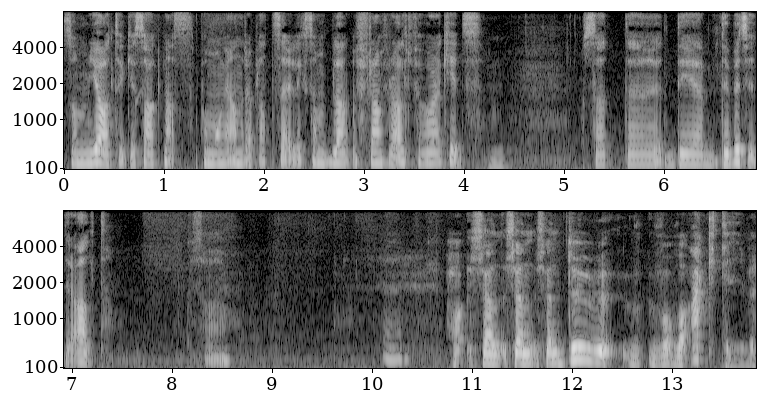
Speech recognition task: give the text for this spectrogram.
som jag tycker saknas på många andra platser. Liksom bland, framförallt för våra kids. Mm. Så att eh, det, det betyder allt. Så, Ha, sen, sen, sen du var, var aktiv,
